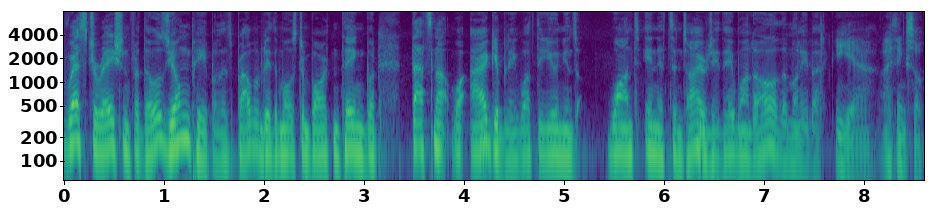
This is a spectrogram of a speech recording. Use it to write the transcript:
Restoration for those young people is probably the most important thing, but that's not what, arguably what the unions want in its entirety. Hmm. They want all the money back. Yeah, I think so.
